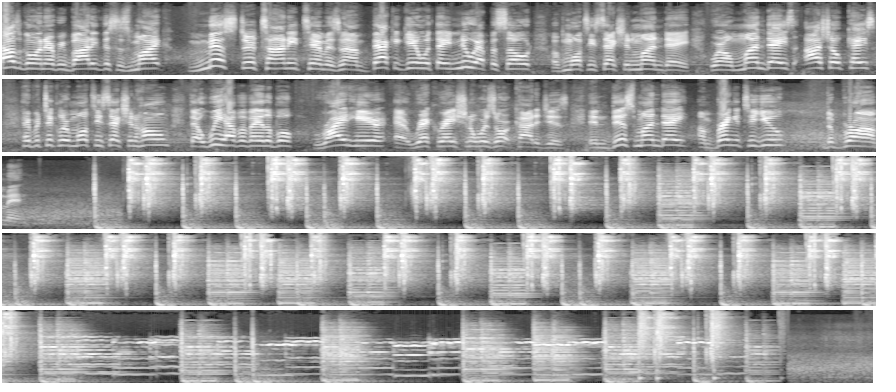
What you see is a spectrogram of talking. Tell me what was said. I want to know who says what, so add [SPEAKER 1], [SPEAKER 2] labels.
[SPEAKER 1] How's it going, everybody? This is Mike, Mr. Tiny Timmons, and I'm back again with a new episode of Multi-Section Monday, where on Mondays I showcase a particular multi-section home that we have available right here at Recreational Resort Cottages. And this Monday, I'm bringing to you the Brahman.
